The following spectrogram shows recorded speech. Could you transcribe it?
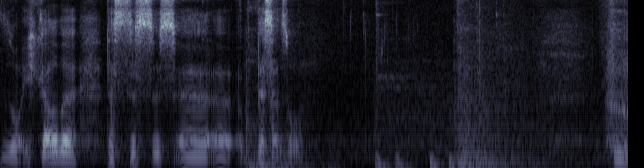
So, ich glaube, dass das ist äh, äh, besser so. Puh.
